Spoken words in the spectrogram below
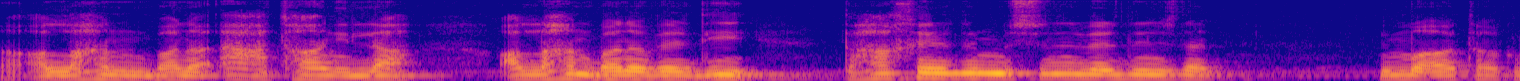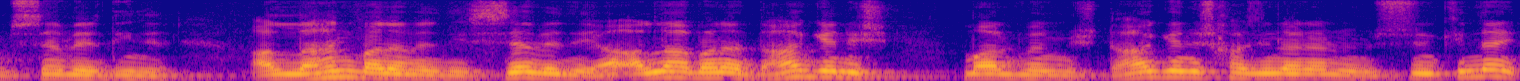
Allah'ın bana atanillah Allah'ın bana verdiği daha hayırdır mı sizin verdiğinizden? Mimma atakum size verdiğini. Allah'ın bana verdiği, size verdiği. Ya Allah bana daha geniş mal vermiş, daha geniş hazineler vermiş. Sizinki ne?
